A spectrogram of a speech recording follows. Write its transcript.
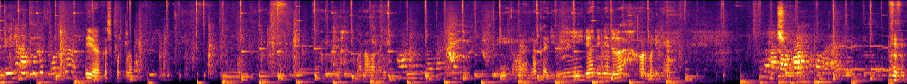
viewnya langsung ke sponsor iya ke sport club warna-warnanya. Ini kamar anak kayak gini dan ini adalah kamar mandinya.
